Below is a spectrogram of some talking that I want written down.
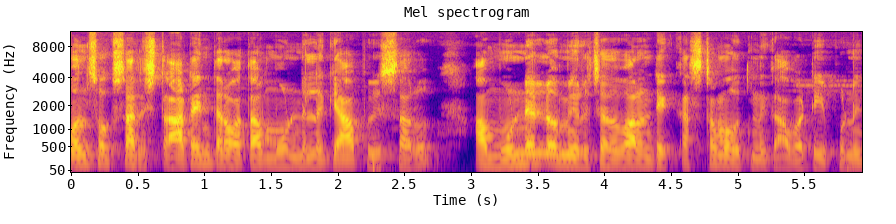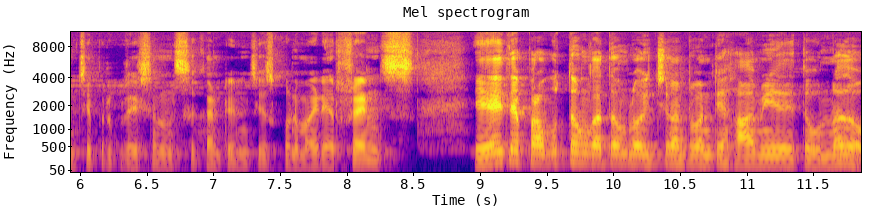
వన్స్ ఒకసారి స్టార్ట్ అయిన తర్వాత మూడు నెలల గ్యాప్ ఇస్తారు. ఆ మూడు నెలల్లో మీరు చదవాలంటే కష్టం అవుతుంది కాబట్టి ఇప్పటి నుంచి ప్రిపరేషన్స్ కంటిన్యూ చేసుకోండి మై డియర్ ఫ్రెండ్స్ ఏదైతే ప్రభుత్వం గతంలో ఇచ్చినటువంటి హామీ ఏదైతే ఉన్నదో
